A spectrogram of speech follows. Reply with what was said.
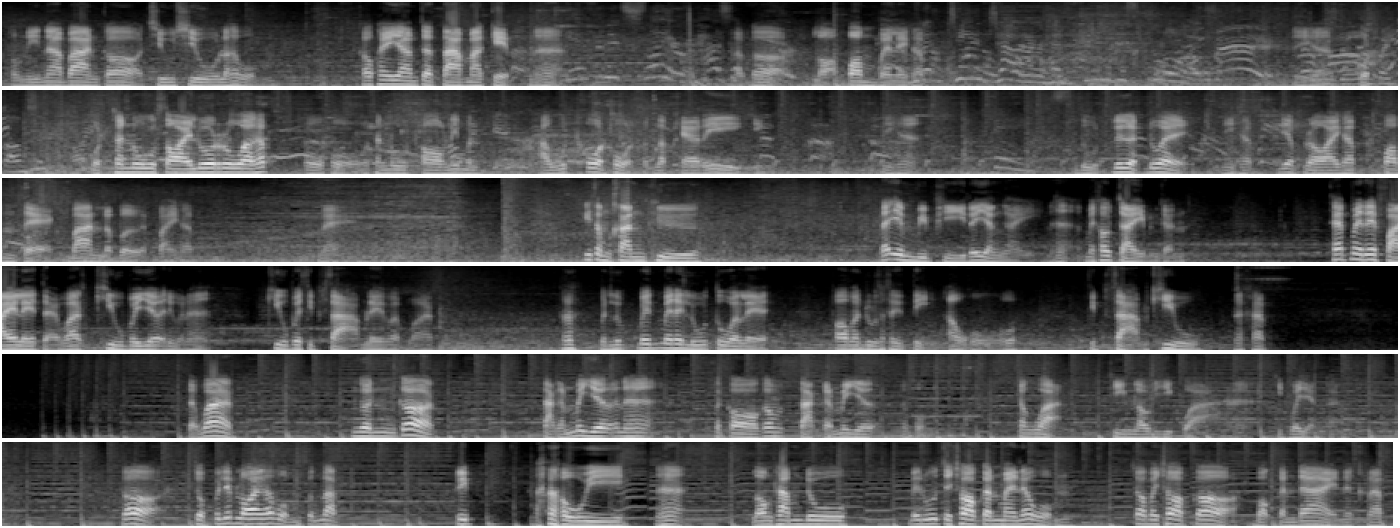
ตรงนี้หน้าบ้านก็ชิวๆแล้วครับผม เขาพยายามจะตามมาเก็บนะฮะ แล้วก็เลาะป้อมไปเลยครับ นี่ฮะ กด กดธนูซอยรัวๆครับ โอ้โห ธนูทองนี่มัน อาวุธโคตรโหดสำหรับแครี่จริง นี่ฮะ ดูดเลือดด้วย นี่ครับ เรียบร้อยครับ ป้อมแตกบ้านระเบิดไปครับแหมที่สำคัญคือได้ MVP ได้ยังไงนะฮะ ไม่เข้าใจเหมือนกัน แทบไม่ได้ไฟเลยแต่ว่าคิวไปเยอะดีกว่านะฮะ คิวไป 13 เลยแบบว่าฮะมันรู้ไม่ไม่ได้รู้ตัวเลย พอมาดูสถิติ เอาโห 13 คิวนะครับ แต่ว่าเงินก็ต่างกันไม่เยอะนะฮะ สกอร์ก็ต่างกันไม่เยอะนะผม จังหวะทีมเราดีกว่านะฮะคิดว่าอย่างนั้น ก็จบไปเรียบร้อยครับผมสำหรับคลิป RV นะฮะ ลองทำดูไม่รู้จะชอบกันไหมนะผม ชอบไม่ชอบก็บอกกันได้นะครับ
